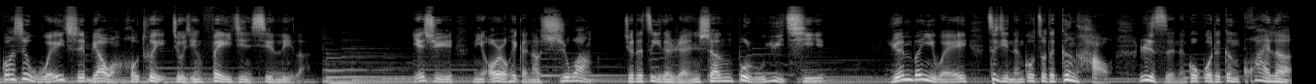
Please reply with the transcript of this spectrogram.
光是维持不要往后退就已经费尽心力了。也许你偶尔会感到失望，觉得自己的人生不如预期，原本以为自己能够做得更好，日子能够过得更快乐。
